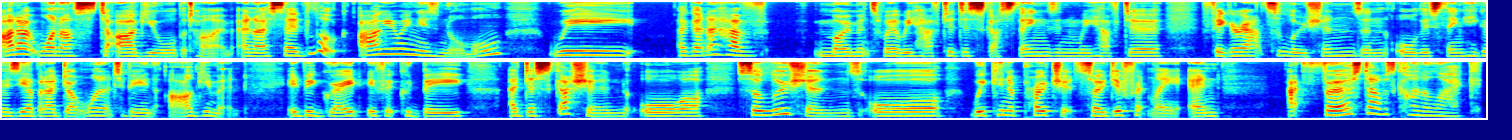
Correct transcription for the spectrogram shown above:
I don't want us to argue all the time. And I said, Look, arguing is normal. We are going to have moments where we have to discuss things and we have to figure out solutions and all this thing. He goes, Yeah, but I don't want it to be an argument. It'd be great if it could be a discussion or solutions or we can approach it so differently. And at first, I was kind of like,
